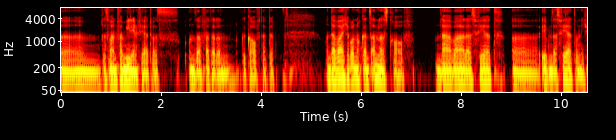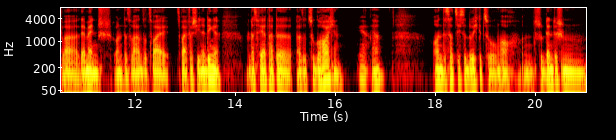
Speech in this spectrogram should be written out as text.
ähm, das war ein Familienpferd, was unser Vater dann gekauft hatte. Und da war ich aber noch ganz anders drauf. Und da war das Pferd äh, eben das Pferd und ich war der Mensch und das waren so zwei zwei verschiedene Dinge. Und das Pferd hatte also zu gehorchen. Ja. Ja. Und das hat sich so durchgezogen. Auch im studentischen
